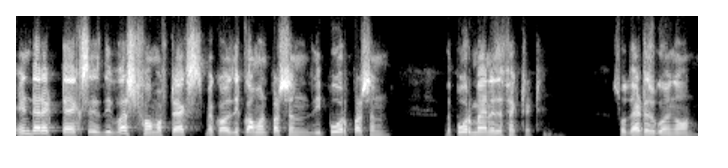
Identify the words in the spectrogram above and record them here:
Indirect tax is the worst form of tax because the common person, the poor person, the poor man is affected. So that is going on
